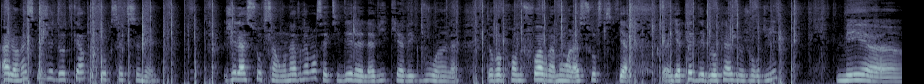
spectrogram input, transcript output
Alors, est-ce que j'ai d'autres cartes pour cette semaine? J'ai la source. Hein. On a vraiment cette idée, la, vie qui est avec vous, hein, de reprendre foi vraiment à la source. Il y a, a peut-être des blocages aujourd'hui, mais, euh,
